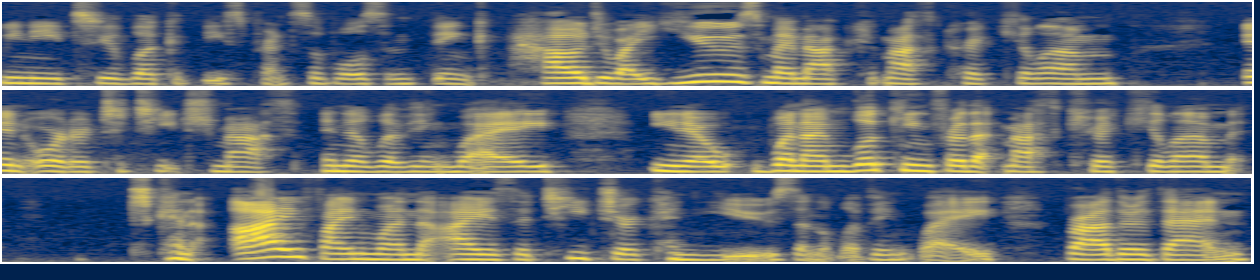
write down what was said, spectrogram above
we need to look at these principles and think, how do I use my math, math curriculum in order to teach math in a living way? You know, when I'm looking for that math curriculum, can I find one that I as a teacher can use in a living way rather than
